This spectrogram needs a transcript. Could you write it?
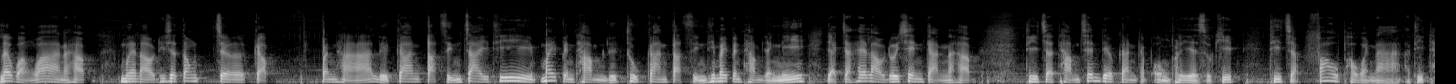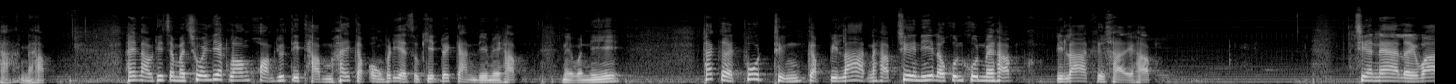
และหวังว่านะครับเมื่อเราที่จะต้องเจอกับ ปัญหาหรือการตัดสินใจที่ไม่เป็นธรรม หรือถูกการตัดสินที่ไม่เป็นธรรมอย่างนี้ อยากจะให้เราด้วยเช่นกันนะครับ ที่จะทำเช่นเดียวกันกับองค์พระเยซูคริสต์ที่จะเฝ้าภาวนาอธิษฐานนะครับ ให้เราที่จะมาช่วยเรียกร้องความยุติธรรมให้กับองค์พระเยซูคริสต์ด้วยกันดีไหมครับ ในวันนี้ ถ้าเกิดพูดถึงกับปิลาตนะครับ ชื่อนี้เราคุ้นๆไหมครับ ปิลาตคือใครครับ เชื่อแน่เลยว่า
